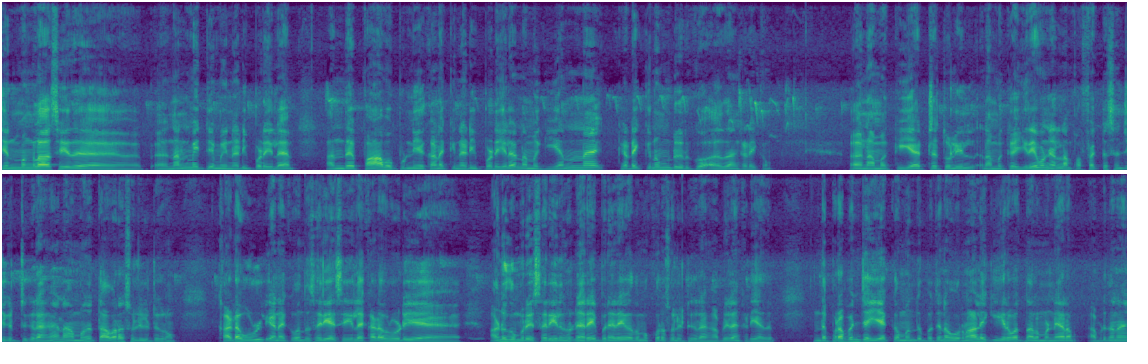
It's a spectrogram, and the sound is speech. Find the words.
ஜென்மங்களாக செய்த நன்மை தீமையின் அடிப்படையில் அந்த பாவ புண்ணிய கணக்கின் அடிப்படையில் நமக்கு என்ன கிடைக்கணும்னு இருக்கோ அதுதான் கிடைக்கும். நமக்கு ஏற்ற தொழில் நமக்கு இறைவன் எல்லாம் பர்ஃபெக்டாக செஞ்சுக்கிட்டு இருக்கிறாங்க. நாம் வந்து தவறாக சொல்லிக்கிட்டு இருக்கிறோம். கடவுள் எனக்கு வந்து சரியாக செய்யலை. கடவுளுடைய அணுகுமுறை சரியில்லைன்னு சொல்லி நிறைய பேர் நிறைய விதமாக குறை சொல்லிட்டு இருக்கிறாங்க. அப்படிலாம் கிடையாது. இந்த பிரபஞ்ச இயக்கம் வந்து பார்த்திங்கன்னா ஒரு நாளைக்கு இருபத்தி நாலு மணி நேரம் அப்படி தானே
